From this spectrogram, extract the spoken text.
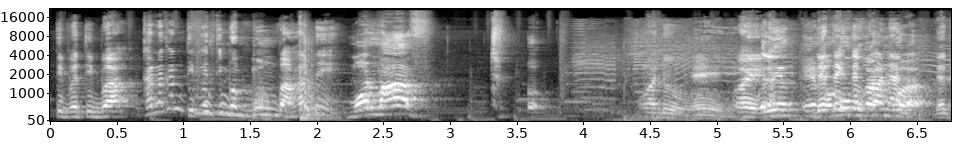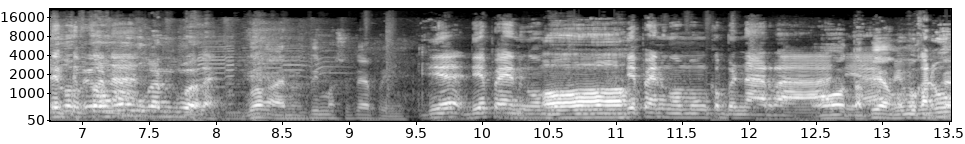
tiba-tiba karena kan tiba-tiba boom banget nih. Mohon maaf. Waduh. Hey. Oh, iya. Yang- yang detektif ngomong bukan Conan. gua. Detektif Yang ngomong Conan. bukan gua. Gua nggak ngerti maksudnya apa ini. Dia dia pengen ngomong Oh. dia pengen ngomong kebenaran Oh, ya. tapi yang Ya, ngomong bukan Uus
